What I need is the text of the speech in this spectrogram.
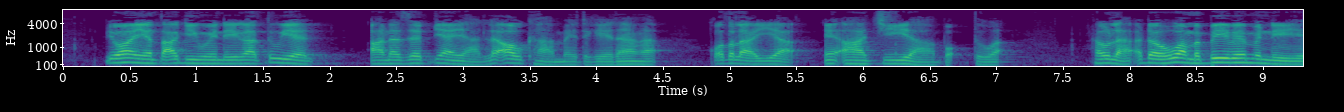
။ပြောရရင်တာဂီဝင်တွေကသူ့ရဲ့ အာနာဇက်ပြန့်ရလက်အောက်ခံမဲ့တကယ်တမ်းကကောသလကြီးကအင်အားကြီးတာပေါ့သူကဟုတ်လားအဲ့တော့ဟိုကမပေးဘဲမနေရ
